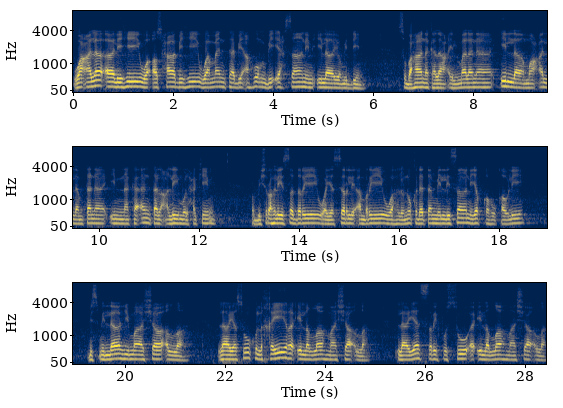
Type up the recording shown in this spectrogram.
wa ala alihi wa ashabihi wa man tabi'ahum bi ihsanin ila yaumiddin. Subhanaka la ilma lana illa ma 'allamtana innaka antal alimul hakim. Rabbi shrah li sadri wa yassir li amri wa hlul 'uqdatam min lisani yafqahu qawli. Bismillah ma syaa Allah la yasuqul khaira illa Allah ma syaa Allah la yasrifu su'a illa Allah ma syaa Allah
